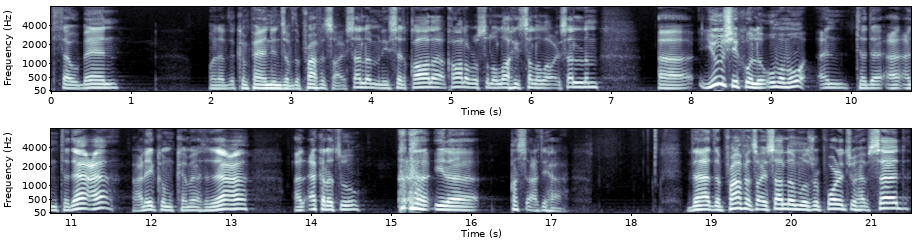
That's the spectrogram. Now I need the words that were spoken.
Thawban, one of the companions of the Prophet ﷺ, and he said, قال قال رسول الله صلى الله عليه وسلم يوشك الأمم أن أن تداعى عليكم كما تداعى الأكلة إلى قصعتها. That the Prophet ﷺ was reported to have said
